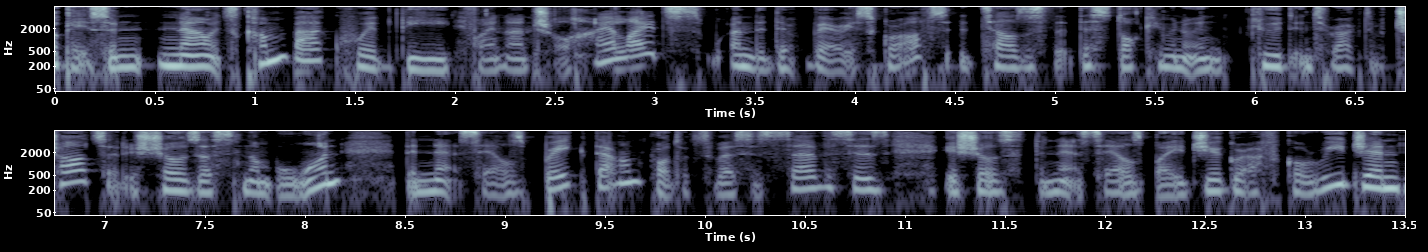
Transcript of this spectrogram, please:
Okay, so now it's come back with the financial highlights and the various graphs. It tells us that this document will include interactive charts and it shows us number one, the net sales breakdown, products versus services. It shows the net sales by geographical region,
